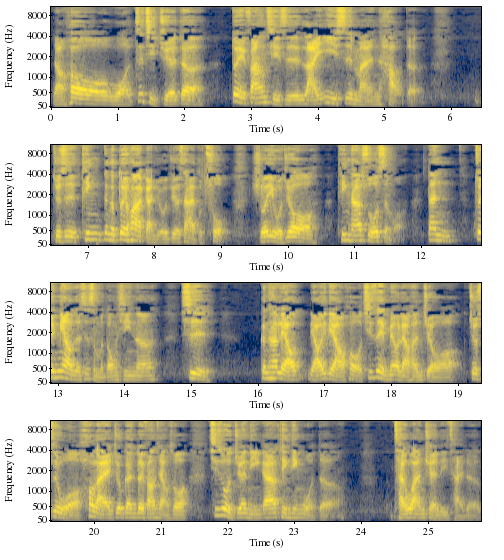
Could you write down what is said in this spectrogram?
然后我自己觉得对方其实来意是蛮好的，就是听那个对话感觉，我觉得是还不错，所以我就听他说什么。但最妙的是什么东西呢？是跟他聊聊一聊后，其实也没有聊很久哦，就是我后来就跟对方讲说。其实我觉得你应该要听听我的财务安全理财的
